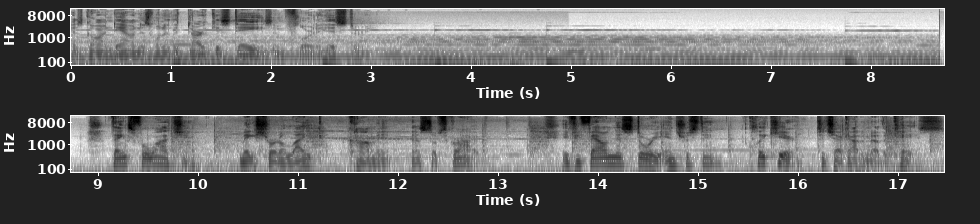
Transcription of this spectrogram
has gone down as one of the darkest days in Florida history. Thanks for watching. Make sure to like, comment, and subscribe. If you found this story interesting, click here to check out another case.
